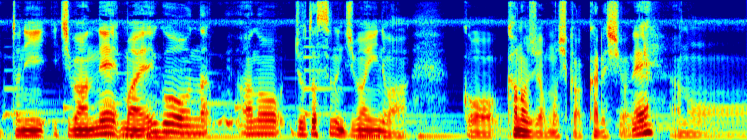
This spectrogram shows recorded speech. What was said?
本当に一番ね、まあ、英語をなあの上達するのに一番いいのは、こう、彼女もしくは彼氏をね、あの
